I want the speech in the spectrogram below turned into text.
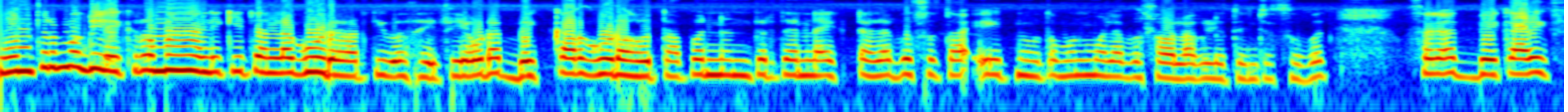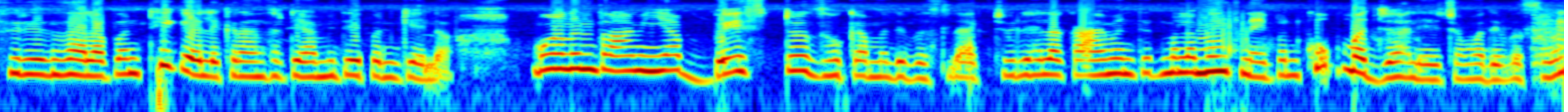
नंतर मग लेकरं म्हणाले की त्यांना घोड्यावरती बसायचं एवढा बेकार घोडा होता पण नंतर त्यांना एकट्याला बसवता येत नव्हतं म्हणून मला बसावं लागलं त्यांच्यासोबत. सगळ्यात बेकार एक्सपिरियन्स झाला पण ठीक आहे लेकरांसाठी आम्ही ते पण केलं. मग नंतर आम्ही या बेस्ट झोक्यामध्ये बसलो. ॲक्च्युली ह्याला काय म्हणतात मला माहीत नाही पण खूप मज्जा आली याच्यामध्ये बसून.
